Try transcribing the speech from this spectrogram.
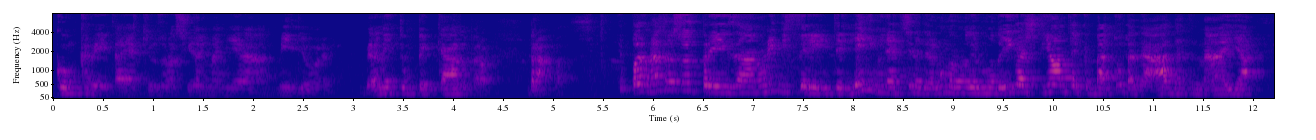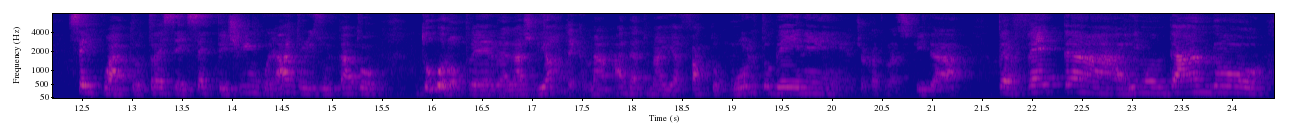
concreta e ha chiuso la sfida in maniera migliore. Veramente un peccato, però brava. E poi un'altra sorpresa, non indifferente, l'eliminazione della numero uno del mondo Iga Swiatek battuta da Adat Maya 6-4, 3-6, 7-5, altro risultato duro per la Sviontek, ma Adat Mai ha fatto molto bene, ha giocato una sfida perfetta, rimontando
